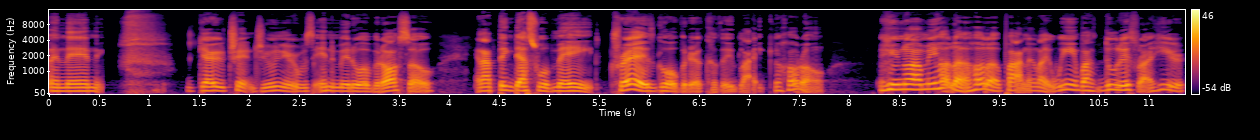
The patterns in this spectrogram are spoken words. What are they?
and then Gary Trent Jr. was in the middle of it also. And I think that's what made Trez go over there because they like, hold on. You know what I mean? Hold up, hold up, partner. Like, we ain't about to do this right here.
